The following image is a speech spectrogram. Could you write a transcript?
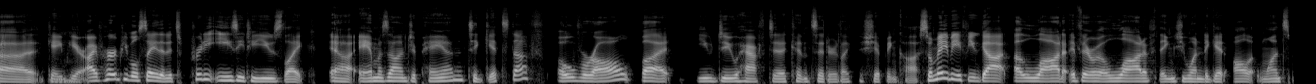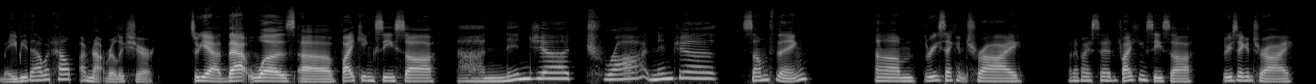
uh, game Mhm. here. I've heard people say that it's pretty easy to use like uh, Amazon Japan to get stuff overall, but you do have to consider like the shipping cost. So maybe if you got a lot, if there were a lot of things you wanted to get all at once, maybe that would help. I'm not really sure. So yeah, that was uh, Viking Seesaw, uh, Ninja Try, Ninja something, um, three second try. What have I said? Viking Seesaw, three second try,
